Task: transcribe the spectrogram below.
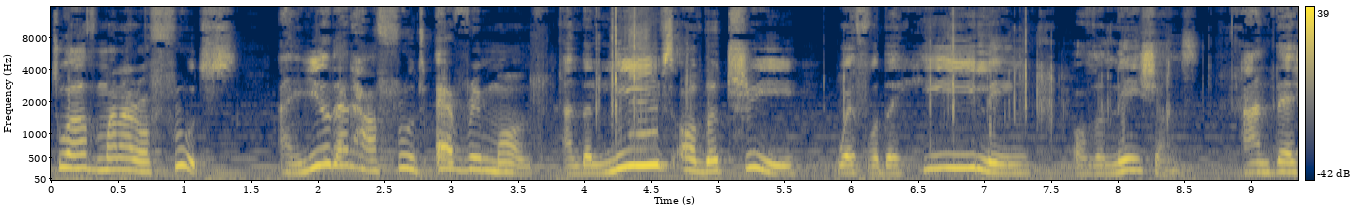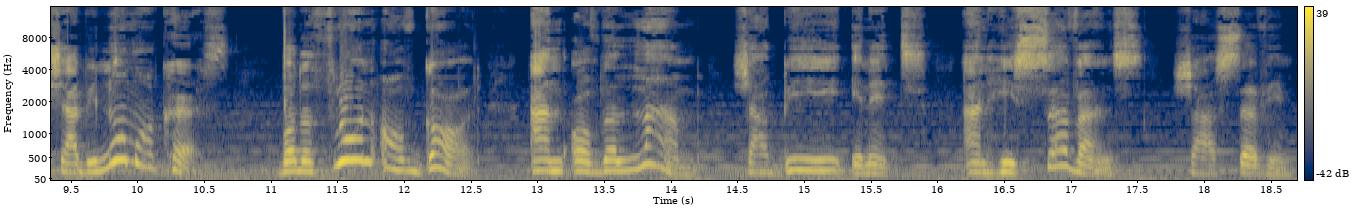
twelve manner of fruits, and yielded her fruit every month, and the leaves of the tree were for the healing of the nations. And there shall be no more curse, but the throne of God and of the Lamb shall be in it, and his servants shall serve him,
